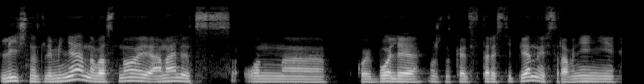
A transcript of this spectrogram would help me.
Лично для меня новостной анализ, он э, такой более, можно сказать, второстепенный в сравнении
